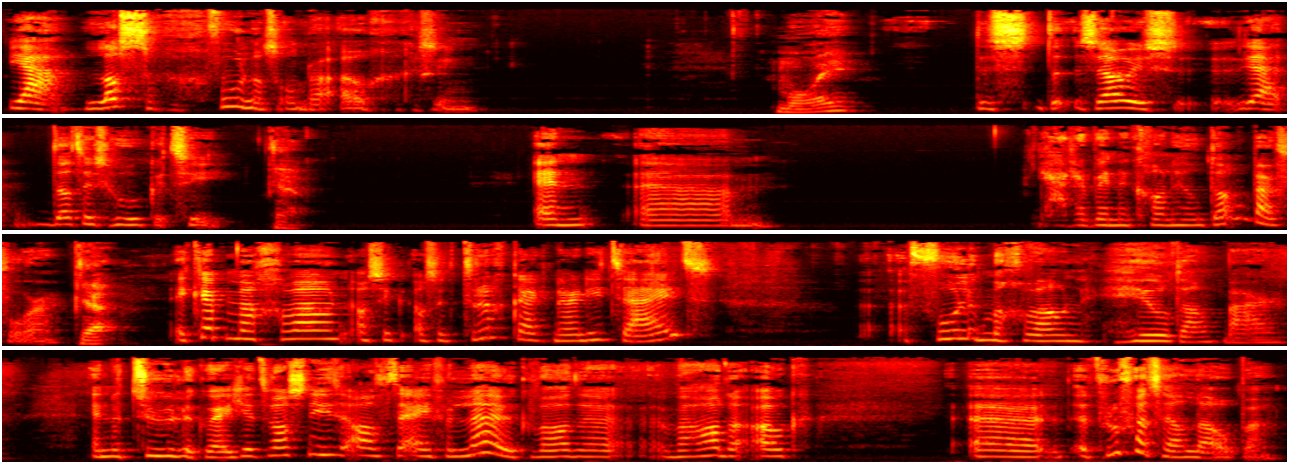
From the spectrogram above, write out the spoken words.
ja, lastige gevoelens onder ogen gezien. Mooi. Dus zo is, ja, dat is hoe ik het zie. Ja. En um, ja, daar ben ik gewoon heel dankbaar voor. Ja. Ik heb me gewoon, als ik, als ik terugkijk naar die tijd, voel ik me gewoon heel dankbaar. En natuurlijk, weet je, het was niet altijd even leuk. We hadden, we hadden ook uh, het proefhotel lopen.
